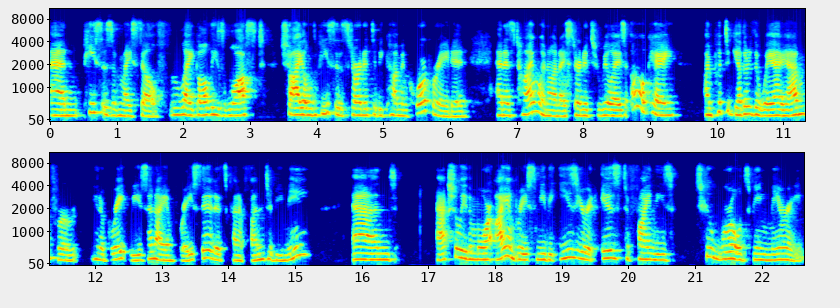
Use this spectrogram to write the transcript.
and pieces of myself, like all these lost child pieces, started to become incorporated. And as time went on, I started to realize, oh, okay, I'm put together the way I am for you know great reason. I embrace it. It's kind of fun to be me. And actually, the more I embrace me, the easier it is to find these two worlds being married.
